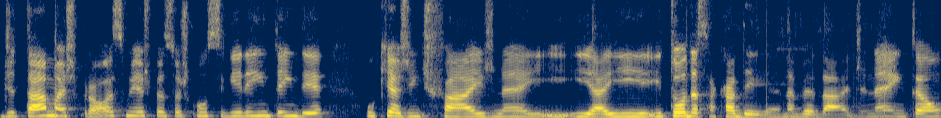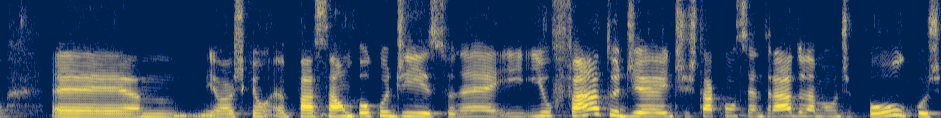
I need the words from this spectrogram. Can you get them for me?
de estar mais próximo e as pessoas conseguirem entender o que a gente faz, né? E, e aí e toda essa cadeia, na verdade, né? Então é, eu acho que é passar um pouco disso, né? E, e, o fato de a gente estar concentrado na mão de poucos,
